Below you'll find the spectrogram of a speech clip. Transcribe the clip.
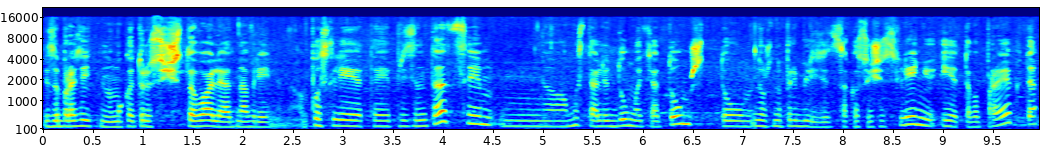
изобразительному, которые существовали одновременно. После этой презентации мы стали думать о том, что нужно приблизиться к осуществлению и этого проекта,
